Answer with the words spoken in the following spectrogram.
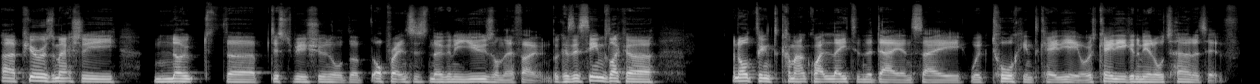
uh, Purism actually note the distribution or the operating system they're going to use on their phone? Because it seems like a an odd thing to come out quite late in the day and say we're talking to KDE, or is KDE going to be an alternative?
